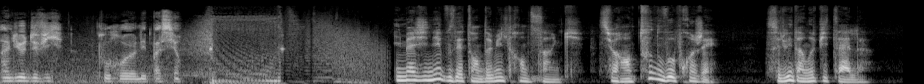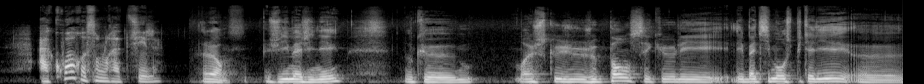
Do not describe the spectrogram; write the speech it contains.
un lieu de vie pour euh, les patients. Imaginez vous êtes en 2035 sur un tout nouveau projet, celui d'un hôpital. À quoi ressemblera-t-il? Alors, j'ai imaginé. Donc, euh, moi, ce que je, pense, c'est que les, bâtiments hospitaliers euh,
